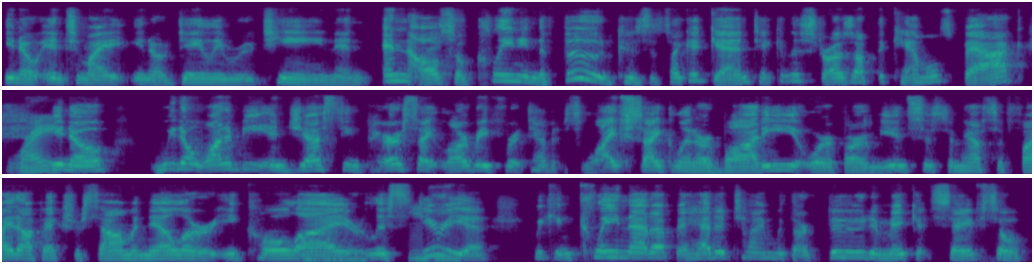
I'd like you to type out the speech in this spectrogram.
you know into my you know daily routine and and also cleaning the food because it's like again taking the straws off the camel's back right you know we don't want to be ingesting parasite larvae for it to have its life cycle in our body, or if our immune system has to fight off extra salmonella or E. coli mm-hmm. or listeria, mm-hmm. we can clean that up ahead of time with our food and make it safe. So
